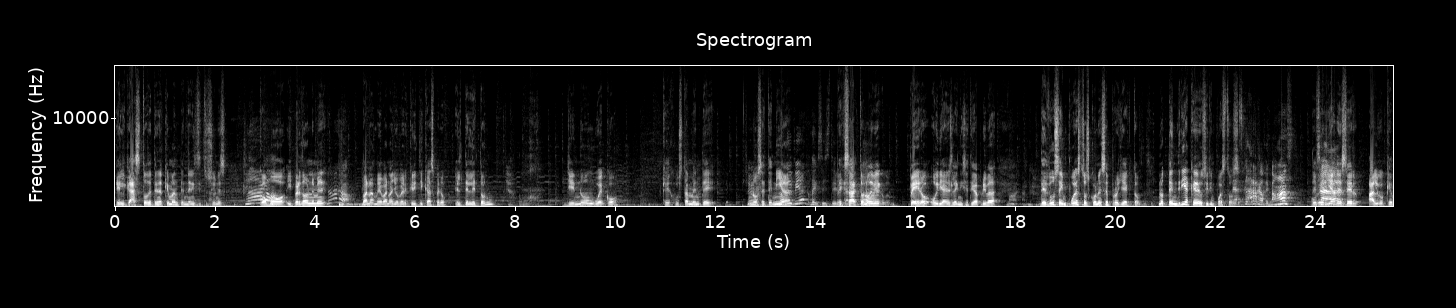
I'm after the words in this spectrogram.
el gasto de tener que mantener instituciones Claro. como. Y perdóneme, Claro. van a, me van a llover críticas, pero el Teletón llenó un hueco que justamente no se tenía. No debía de existir. Exacto, no debía. Pero hoy día es la iniciativa privada. No. Deduce impuestos con ese proyecto. No tendría que deducir impuestos. Descarga además. O Debería sea, de ser algo que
